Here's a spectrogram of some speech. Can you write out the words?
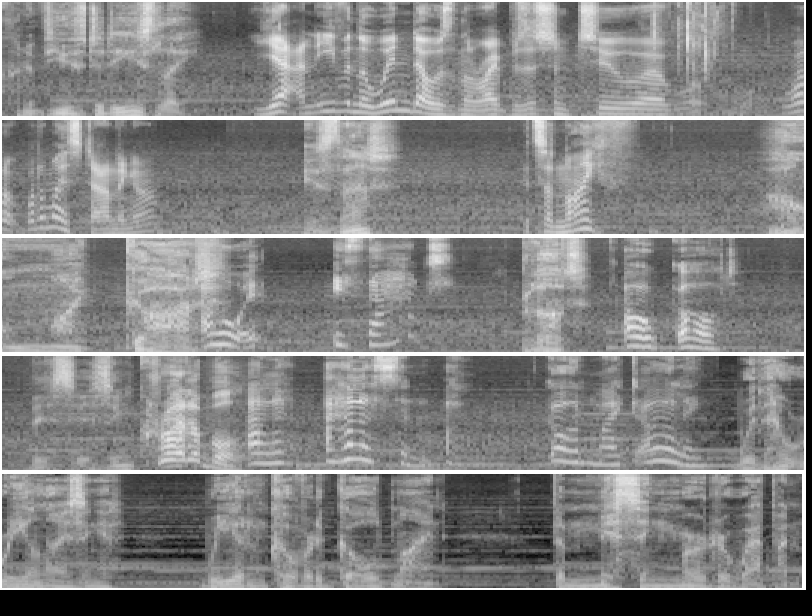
could have used it easily. Yeah, and even the window is in the right position to. Uh, what, what am I standing on? Is that? It's a knife. Oh my god. Oh, i- is that? Blood. Oh, God. This is incredible. Al- Alison. Oh, God, my darling. Without realizing it, we had uncovered a gold mine, the missing murder weapon,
